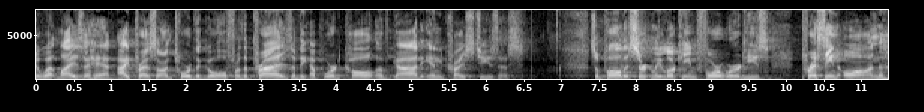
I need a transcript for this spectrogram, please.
to what lies ahead, I press on toward the goal for the prize of the upward call of God in Christ Jesus. So, Paul is certainly looking forward. He's pressing on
